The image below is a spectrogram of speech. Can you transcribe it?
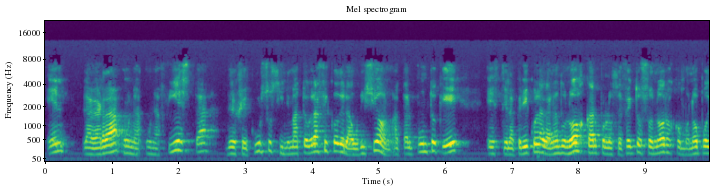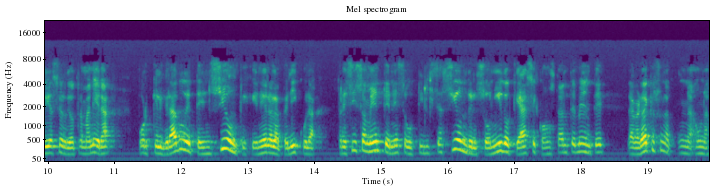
en, la verdad, una, una fiesta del recurso cinematográfico de la audición, a tal punto que este, la película ganando un Oscar por los efectos sonoros como no podía ser de otra manera, porque el grado de tensión que genera la película, precisamente en esa utilización del sonido que hace constantemente, la verdad que es una,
